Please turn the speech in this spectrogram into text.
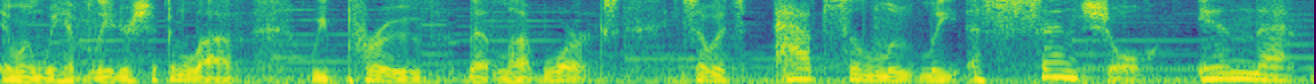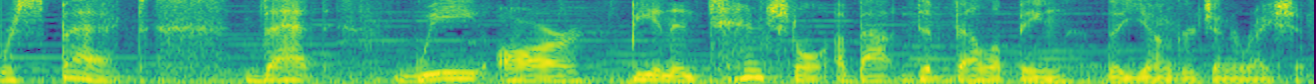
And when we have leadership and love, we prove that love works. So it's absolutely essential in that respect that we are being intentional about developing the younger generation.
